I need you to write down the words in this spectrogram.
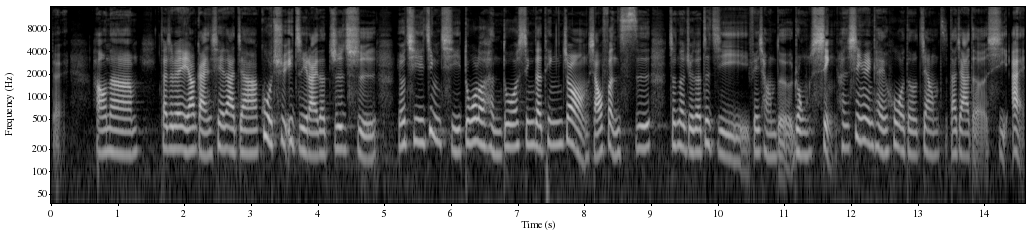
对，好，那。在这边也要感谢大家过去一直以来的支持，尤其近期多了很多新的听众、小粉丝，真的觉得自己非常的荣幸，很幸运可以获得这样子大家的喜爱。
